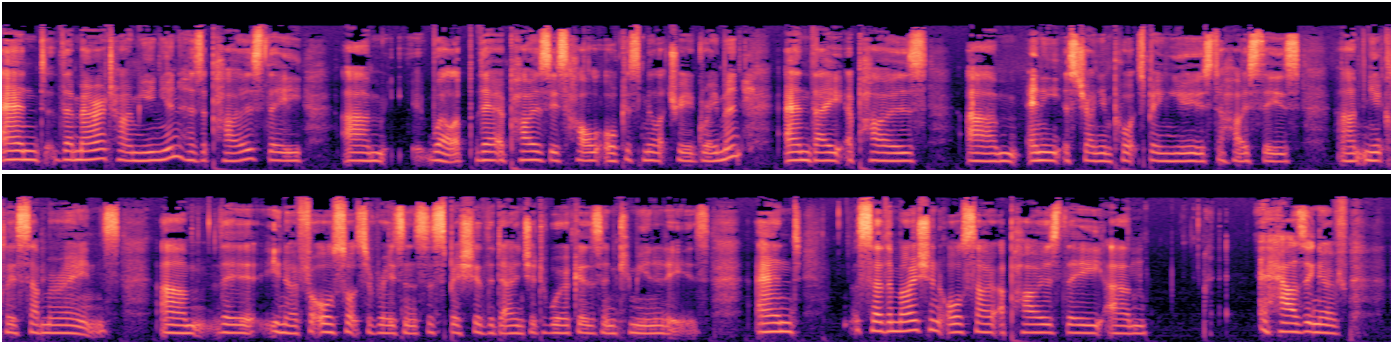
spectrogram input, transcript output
And the Maritime Union has opposed the um, well, they oppose this whole AUKUS military agreement and they oppose um, any Australian ports being used to host these um, nuclear submarines. Um, you know, for all sorts of reasons, especially the danger to workers and communities. And so the motion also opposed the um, housing of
